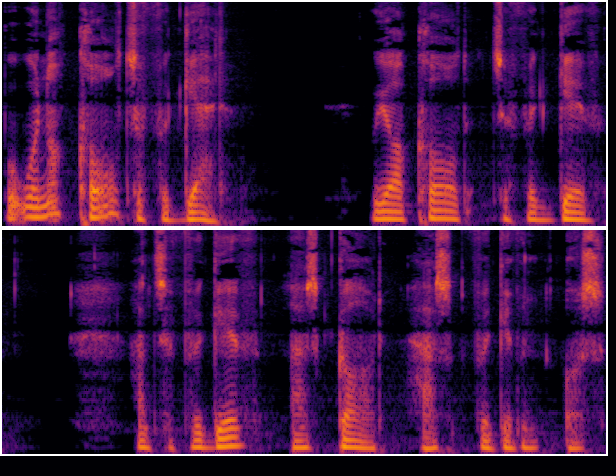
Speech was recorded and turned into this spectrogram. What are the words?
But we're not called to forget. We are called to forgive and to forgive as God has forgiven us.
